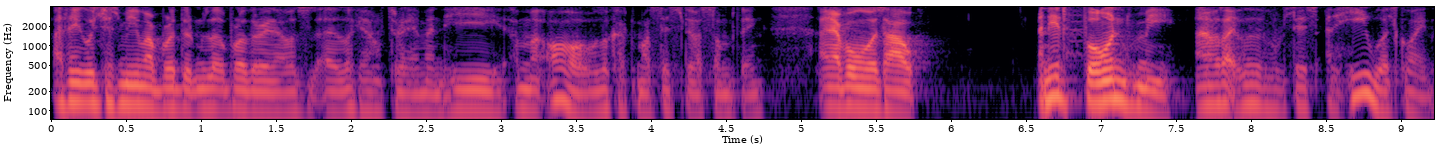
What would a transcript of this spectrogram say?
I think it was just me and my brother, little brother, and I was uh, looking after him, and he, I'm like, oh, look after my sister or something, and everyone was out, and he had phoned me, and I was like, who the fuck is this? And he was going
